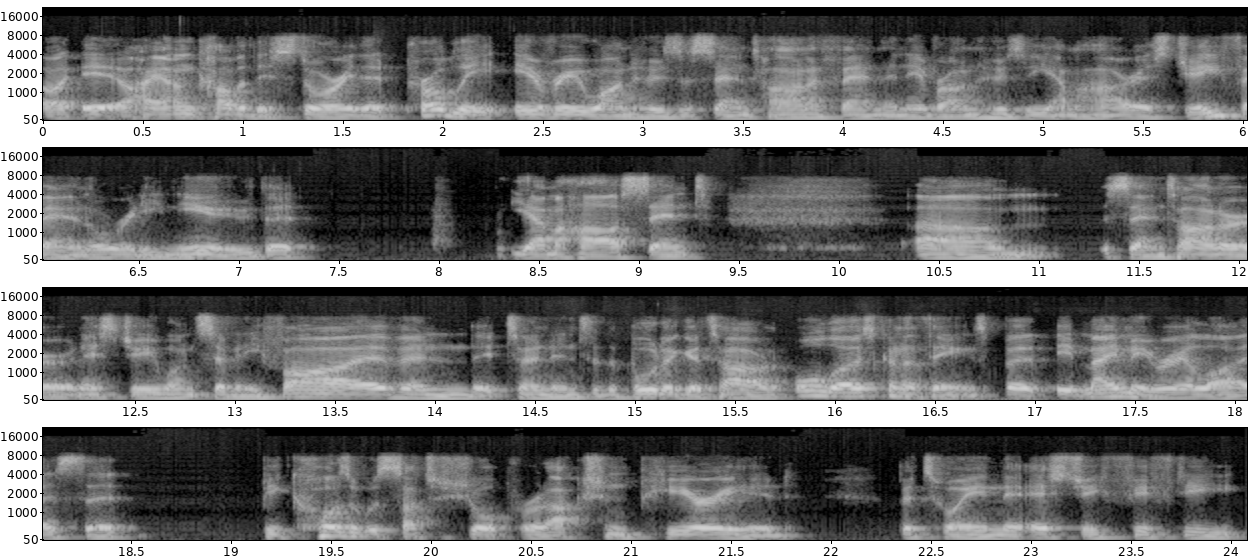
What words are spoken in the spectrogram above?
I, uncovered this story that probably everyone who's a Santana fan and everyone who's a Yamaha SG fan already knew that Yamaha sent um, Santana an SG 175 and it turned into the Buddha guitar and all those kind of things. But it made me realize that because it was such a short production period between the SG 50,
